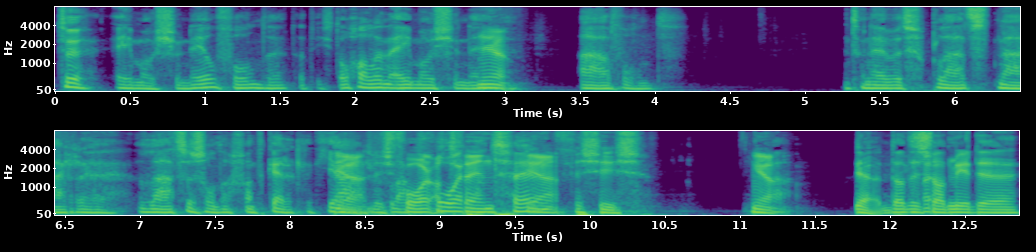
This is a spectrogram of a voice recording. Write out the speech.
te emotioneel vonden. Dat is toch al een emotionele Ja. Avond. En toen hebben we het verplaatst naar eh, de laatste zondag van het kerkelijk jaar. Ja, dus voor advent. Ja, precies. Ja. Ja, dat is wat meer de,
